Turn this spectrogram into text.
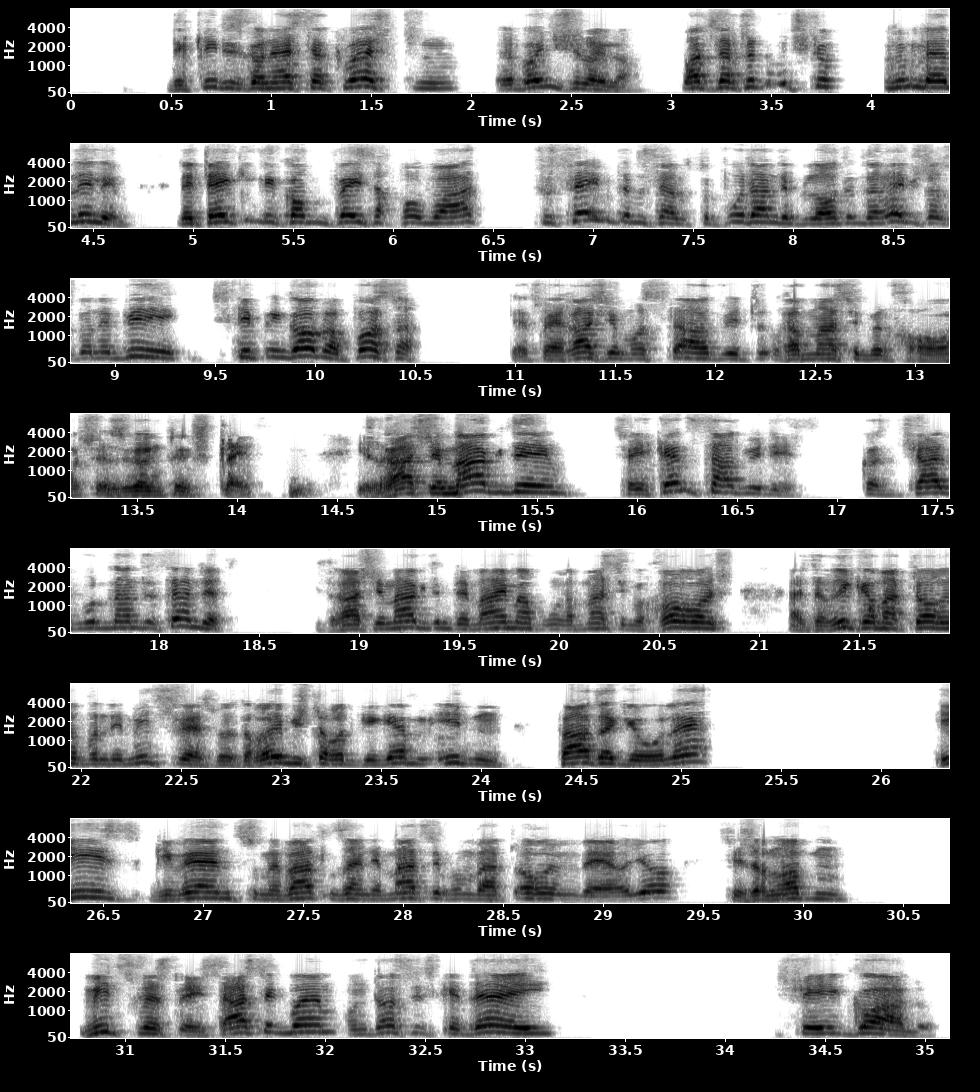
the kid is going to ask a question rabbi shloila what's that with stufen berlinim they take the come pesach for what? To save themselves to put on the blood and the rabbi is to be skipping over pesach that's why Rashi must start with Ramasi ben Chosh is going to explain is Rashi Magdim so he can start with this because the child wouldn't understand it. Is Rashi Magdim dem Maimah von Rav Masi Bechorosh, als der Rika Matore von dem Mitzvahs, was der Räubisch dort gegeben, Iden, Vater Geule, is given zum Mevatel sein dem Matze von Vator im Verjo, sie sollen oben Mitzvahs leisastik bohem, und das ist gedei, shei goalu.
